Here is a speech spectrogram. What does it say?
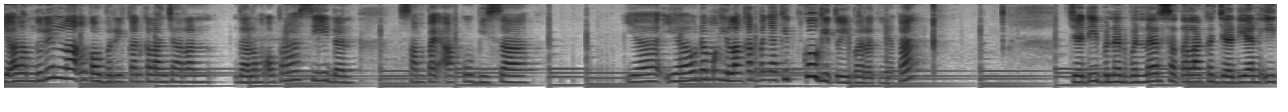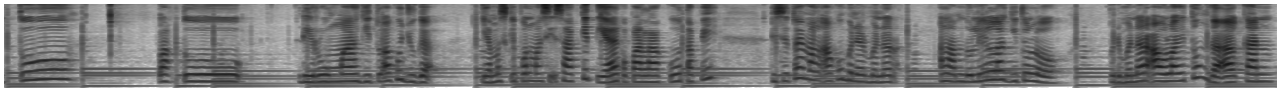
ya alhamdulillah engkau berikan kelancaran dalam operasi dan sampai aku bisa ya ya udah menghilangkan penyakitku gitu ibaratnya kan? Jadi benar-benar setelah kejadian itu waktu di rumah gitu aku juga ya meskipun masih sakit ya kepalaku tapi di situ emang aku benar-benar alhamdulillah gitu loh. Benar-benar Allah itu nggak akan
